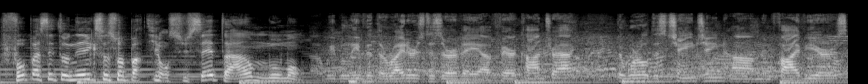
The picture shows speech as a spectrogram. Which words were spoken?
faut pas s'étonner que ce soit parti en sucette à un moment. Uh, we believe that the writers deserve a uh, fair contract. The world is changing. Um, in five years,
